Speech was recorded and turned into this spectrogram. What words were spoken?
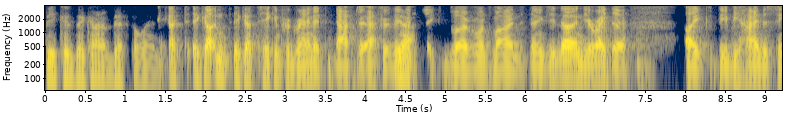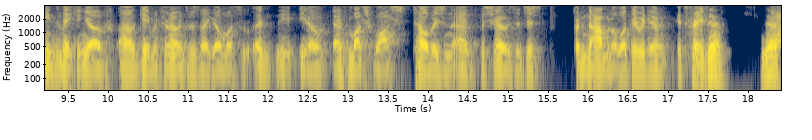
Because they kind of biffed the landing. It got it got it got taken for granted after after they Yeah. did like blow everyone's mind things. You know, and you're right. The like the behind the scenes making of uh, Game of Thrones was like almost uh, you know as much watched television as the shows. It's just phenomenal what they were doing. It's crazy. Yeah. Yeah.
